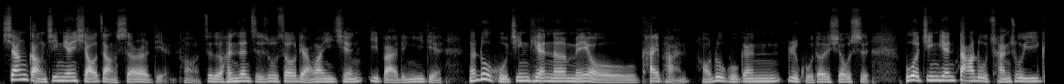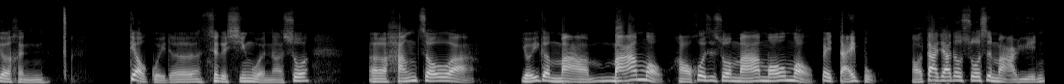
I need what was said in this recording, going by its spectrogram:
香港今天小涨十二点哈，这个恒生指数收两万一千一百零一点。那陆股今天呢没有开盘，好，陆股跟日股都是休市。不过今天大陆传出一个很吊诡的这个新闻啊，说。呃，杭州啊，有一个马马某，好，或者说马某某被逮捕，哦，大家都说是马云，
